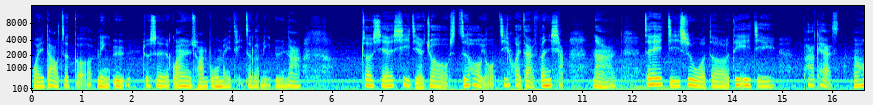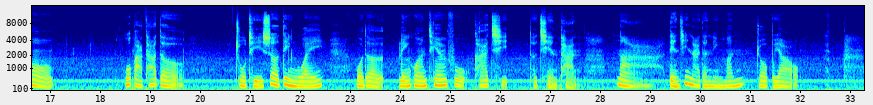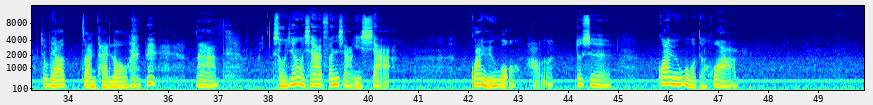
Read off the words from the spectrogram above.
回到这个领域，就是关于传播媒体这个领域。那这些细节就之后有机会再分享。那这一集是我的第一集 podcast，然后我把它的主题设定为我的。灵魂天赋开启的浅谈，那点进来的你们就不要 就不要转台喽。那首先，我现在分享一下关于我好了，就是关于我的话，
